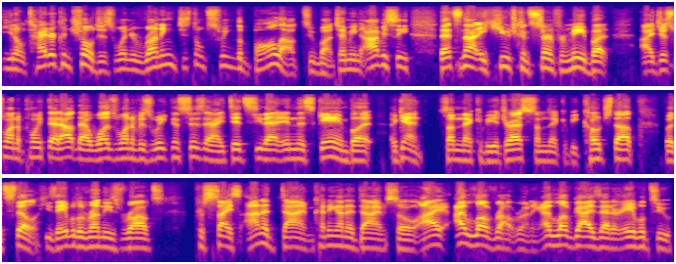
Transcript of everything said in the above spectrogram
you know, tighter control. Just when you're running, just don't swing the ball out too much. I mean, obviously, that's not a huge concern for me, but I just want to point that out. That was one of his weaknesses, and I did see that in this game. But again, something that could be addressed, something that could be coached up. But still, he's able to run these routes precise on a dime, cutting on a dime. So I I love route running. I love guys that are able to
